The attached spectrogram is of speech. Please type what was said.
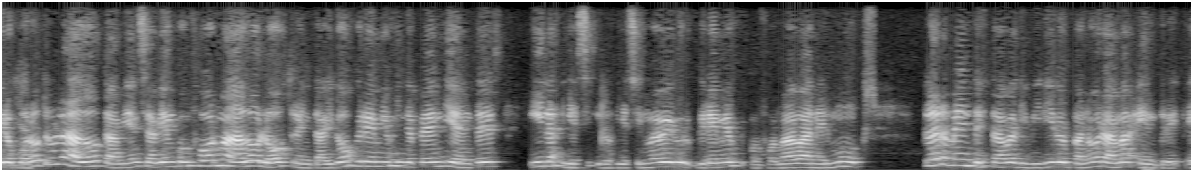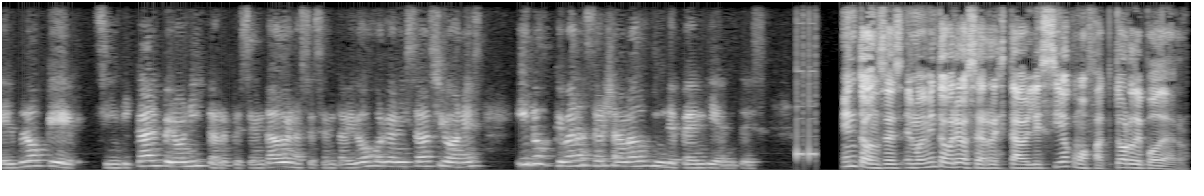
pero por otro lado, también se habían conformado los 32 gremios independientes y, las los 19 gremios que conformaban el MUX. Claramente estaba dividido el panorama entre el bloque sindical peronista representado en las 62 organizaciones y los que van a ser llamados independientes. Entonces, el movimiento obrero se restableció como factor de poder.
